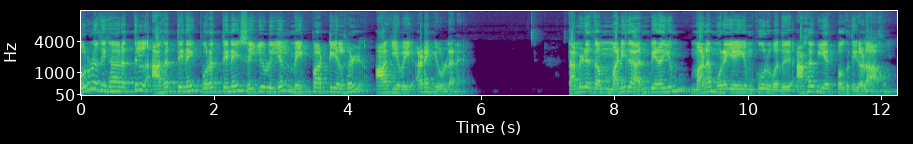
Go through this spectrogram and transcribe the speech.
பொருளதிகாரத்தில் அகத்திணை, புறத்திணை, செய்யுளியல், மெய்ப்பாட்டியல்கள் ஆகியவை அடங்கியுள்ளன. தமிழதம் மனித அன்பினையும் மனமுறையையும் கூறுவது அகவியற் பகுதிகளாகும்.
